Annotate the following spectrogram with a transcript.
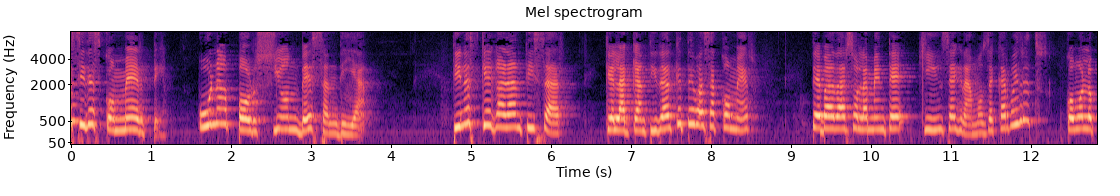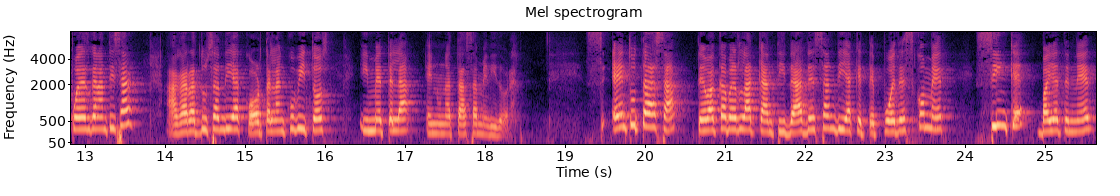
decides comerte una porción de sandía, tienes que garantizar que la cantidad que te vas a comer te va a dar solamente 15 gramos de carbohidratos. ¿Cómo lo puedes garantizar? Agarra tu sandía, córtala en cubitos y métela en una taza medidora. En tu taza te va a caber la cantidad de sandía que te puedes comer sin que vaya a tener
